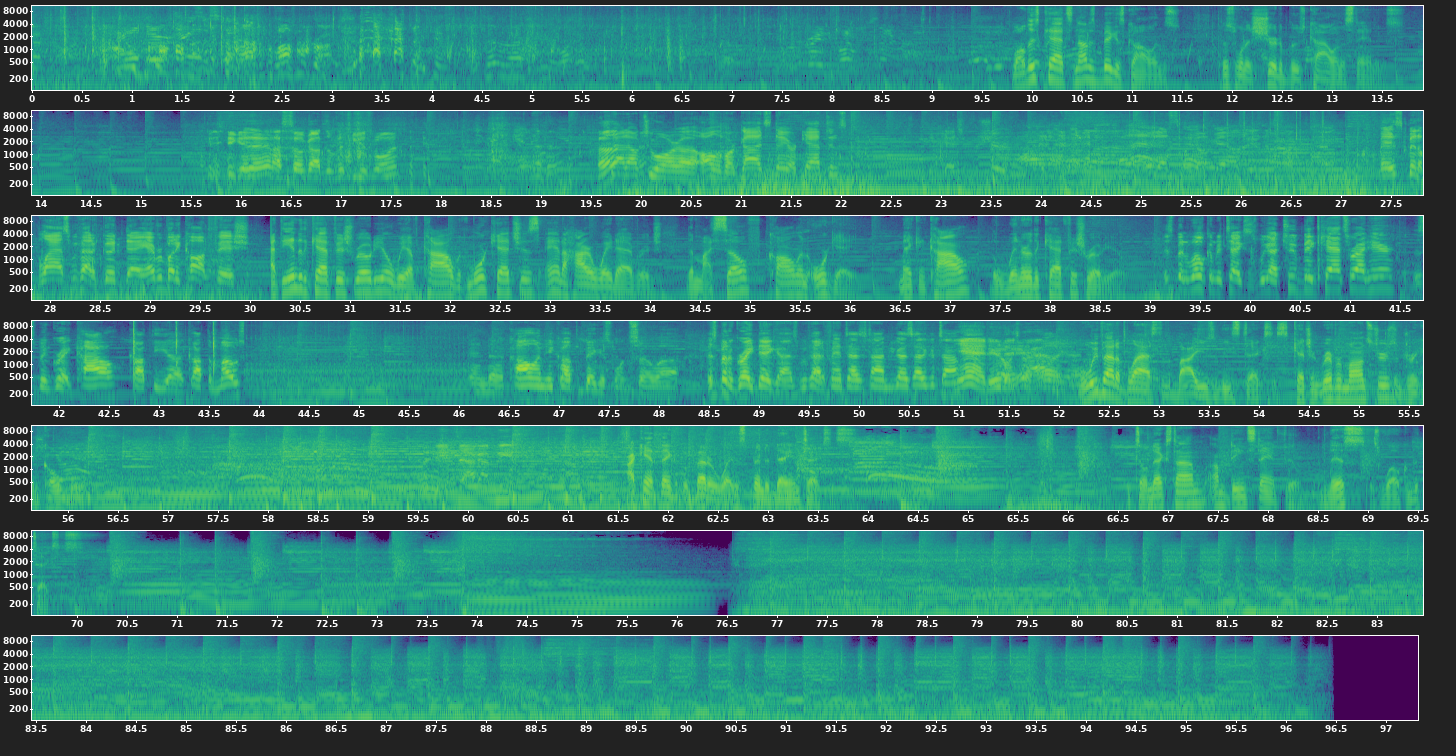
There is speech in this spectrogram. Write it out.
While this cat's not as big as Colin's, this one is sure to boost Kyle in the standings. you get that? I still got the biggest one. Shout out to our uh, all of our guides today, our captains. Good catching for sure. Man, it's been a blast. We've had a good day. Everybody caught fish. At the end of the Catfish Rodeo, we have Kyle with more catches and a higher weight average than myself, Colin, or Gabe, making Kyle the winner of the Catfish Rodeo. This has been Welcome to Texas. We got two big cats right here. This has been great. Kyle caught the uh, caught the most, and uh, Colin he caught the biggest one. So uh, it's been a great day, guys. We've had a fantastic time. You guys had a good time? Yeah, dude. Thanks for having me. Well, we've had a blast in the bayous of East Texas, catching river monsters and drinking cold beer. I got beat. I can't think of a better way to spend a day in Texas. Until next time, I'm Dean Stanfield, and this is Welcome to Texas.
